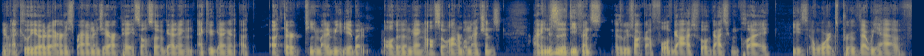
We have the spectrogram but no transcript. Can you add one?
you know, Eku Leota, Earnest Brown, and J.R. Pace also getting Eku getting a, a, a, third team by the media, but all of them getting also honorable mentions. I mean, this is a defense, as we've talked about, full of guys, full of guys who can play. These awards prove that we have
